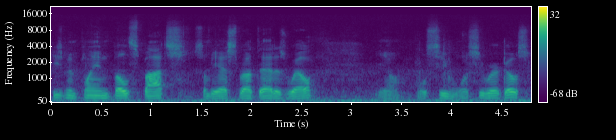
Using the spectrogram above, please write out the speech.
he's been playing both spots. Somebody asked about that as well. You know, we'll see we'll see where it goes.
